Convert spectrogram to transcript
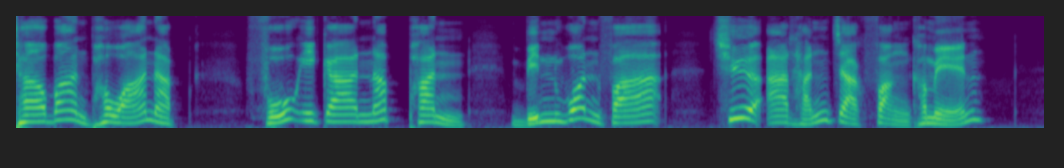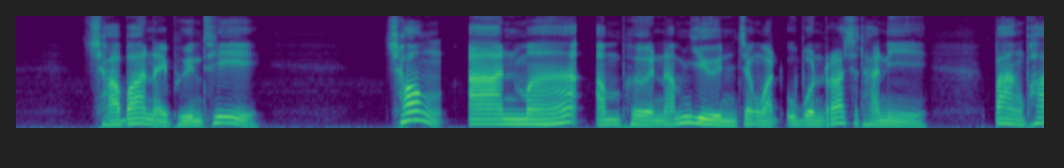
ชาวบ้านผวาหนักฝูอีกานับพัน บินว่อนฟ้า เชื่ออาถรรพ์จากฝั่งเขมร ชาวบ้านในพื้นที่ ช่องอานม้าอำเภอน้ำยืนจังหวัดอุบลราชธานีต่างพา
